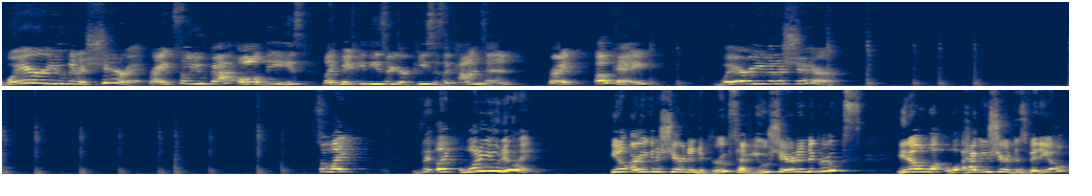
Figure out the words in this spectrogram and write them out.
where are you to share it, right? So you've got all these, like maybe these are your pieces of content, right? Okay, where are you to share? So, like, th- like, what are you doing? You know, are you going to share it into groups? Have you shared into groups? You know what, what? Have you shared this video?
